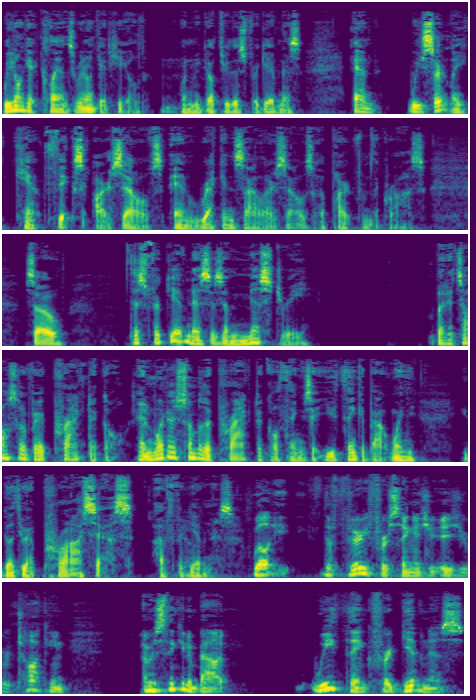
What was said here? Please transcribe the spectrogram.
we don't get cleansed. We don't get healed mm-hmm. when we go through this forgiveness. And we certainly can't fix ourselves and reconcile ourselves apart from the cross. So this forgiveness is a mystery, but it's also very practical. And what are some of the practical things that you think about when you go through a process of forgiveness? Well, the very first thing as you as you were talking, I was thinking about we think forgiveness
